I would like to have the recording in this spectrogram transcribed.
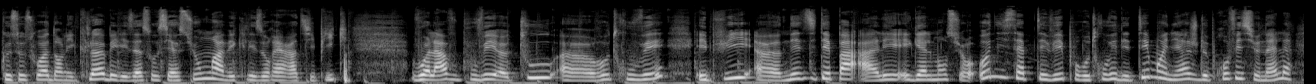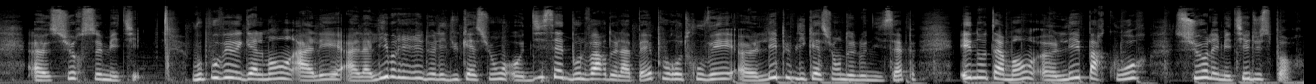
que ce soit dans les clubs et les associations avec les horaires atypiques. Voilà, vous pouvez euh, tout euh, retrouver. Et puis, euh, n'hésitez pas à aller également sur Onicep TV pour retrouver des témoignages de professionnels sur ce métier. Vous pouvez également aller à la librairie de l'éducation au 17 boulevard de la Paix pour retrouver les publications de l'ONICEP et notamment les parcours sur les métiers du sport.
